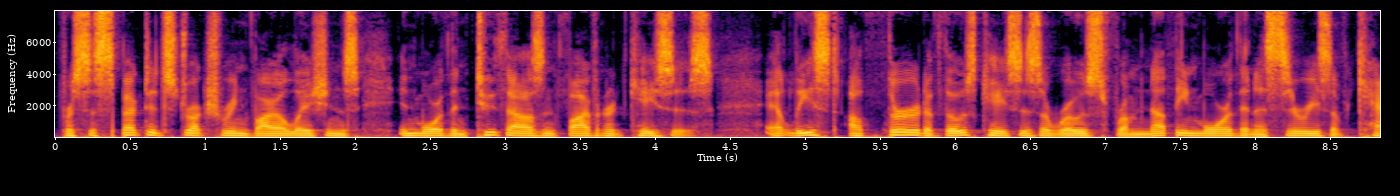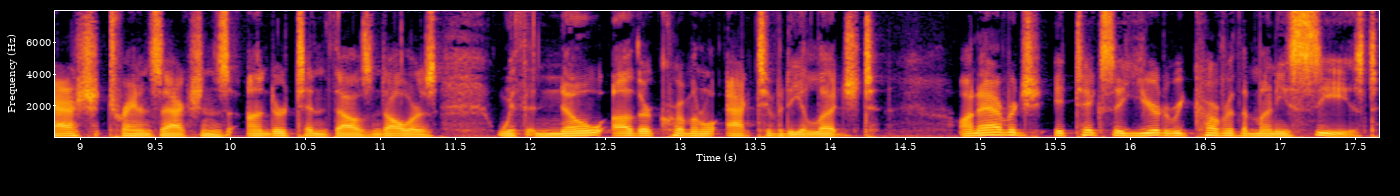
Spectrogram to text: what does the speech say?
for suspected structuring violations in more than 2,500 cases. At least a third of those cases arose from nothing more than a series of cash transactions under $10,000 with no other criminal activity alleged. On average, it takes a year to recover the money seized.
